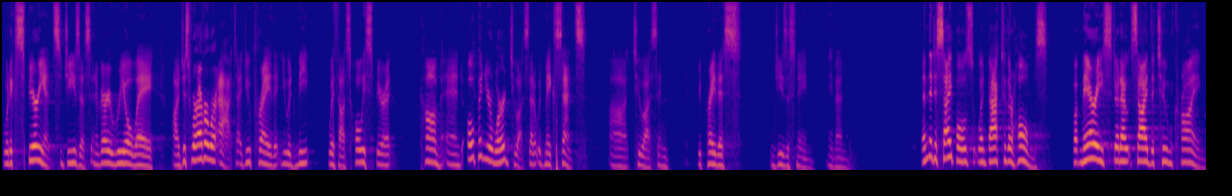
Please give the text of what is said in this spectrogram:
would experience Jesus in a very real way, uh, just wherever we're at. I do pray that you would meet with us. Holy Spirit, come and open your word to us, that it would make sense uh, to us. And we pray this in Jesus' name. Amen. Then the disciples went back to their homes, but Mary stood outside the tomb crying.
